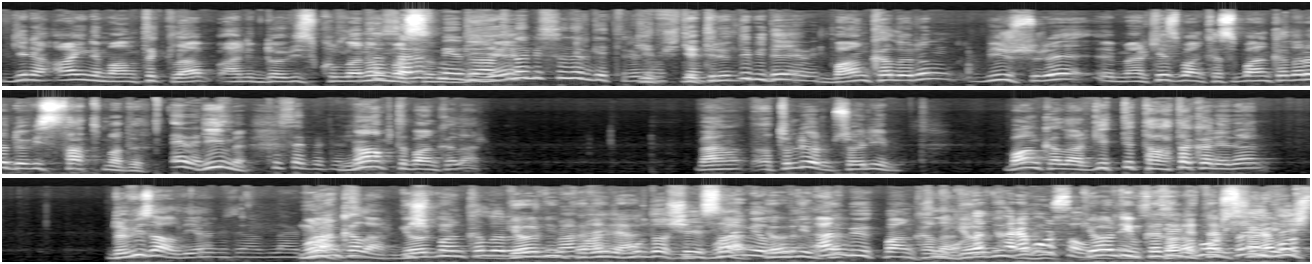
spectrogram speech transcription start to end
yine aynı mantıkla hani döviz Tasarruf kullanılmasın diye mevduatına bir sınır get- getirilmişti. getirildi. Bir de Evet. bankaların bir süre e, Merkez Bankası bankalara döviz satmadı. Evet. Değil mi? Kısa bir dönem. Ne yaptı bankalar? Ben hatırlıyorum söyleyeyim. Bankalar gitti Tahtakale'den döviz aldı ya. Döviz aldılar. Murat, bankalar, iş gördüğüm- bankaları, gördüğüm ben hani kadarıyla- burada şey Murat, saymayalım. gördüğüm en büyük bankalar. Orada kara borsa oldu Gördüğüm kadarıyla Kara tabii da borsa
